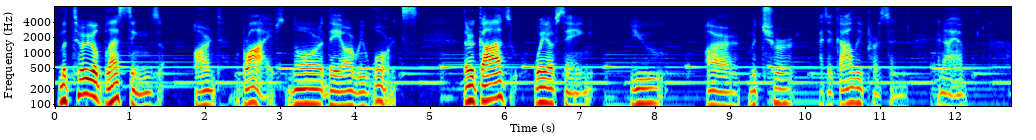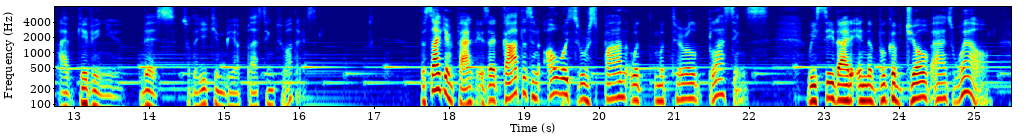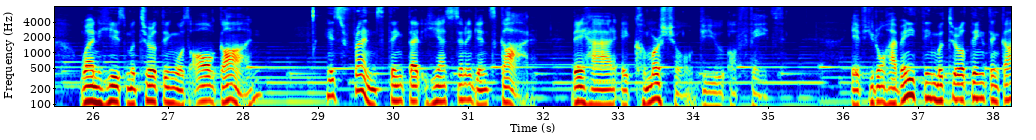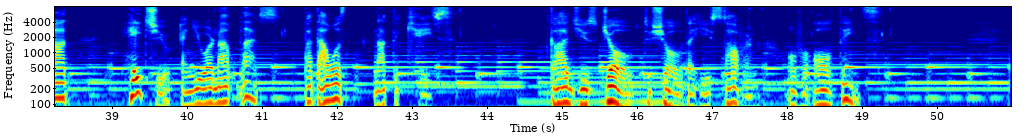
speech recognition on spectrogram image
Material blessings aren't bribes, nor they are rewards. They're God's way of saying, You are mature as a godly person, and I have I have given you this so that you can be a blessing to others. The second fact is that God doesn't always respond with material blessings. We see that in the book of Job as well. When his material thing was all gone, his friends think that he has sinned against God. They had a commercial view of faith. If you don't have anything material things, then God hates you and you are not blessed. But that was not the case. God used Job to show that he is sovereign over all things.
